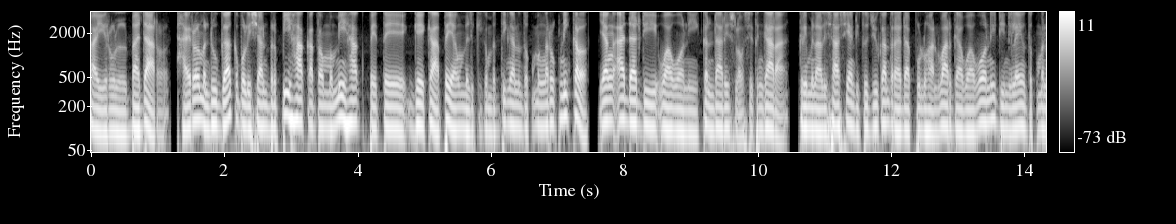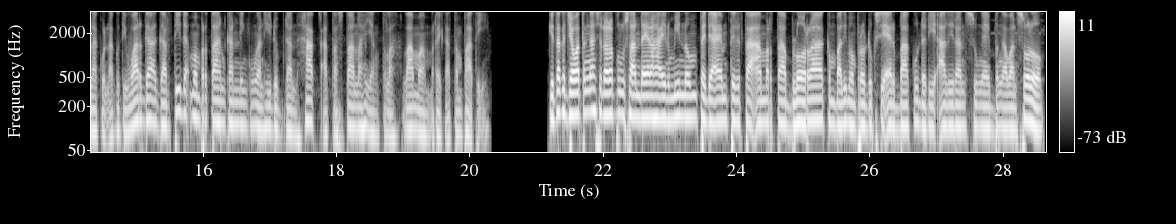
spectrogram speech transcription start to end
Khairul Badar. Khairul menduga kepolisian berpihak atau memihak PT GKP yang memiliki kepentingan untuk mengeruk nikel yang ada di Wawoni, Kendari, Sulawesi Tenggara. Kriminalisasi yang ditujukan terhadap puluhan warga Wawoni dinilai untuk menakut-nakuti warga agar tidak mempertahankan lingkungan hidup dan hak atas tanah yang telah lama mereka tempati. Kita ke Jawa Tengah, saudara perusahaan daerah air minum PDAM Tirta Amerta Blora kembali memproduksi air baku dari aliran Sungai Bengawan Solo.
